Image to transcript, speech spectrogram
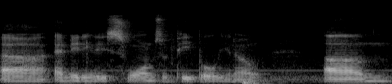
uh, and meeting these swarms of people, you know. Um,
